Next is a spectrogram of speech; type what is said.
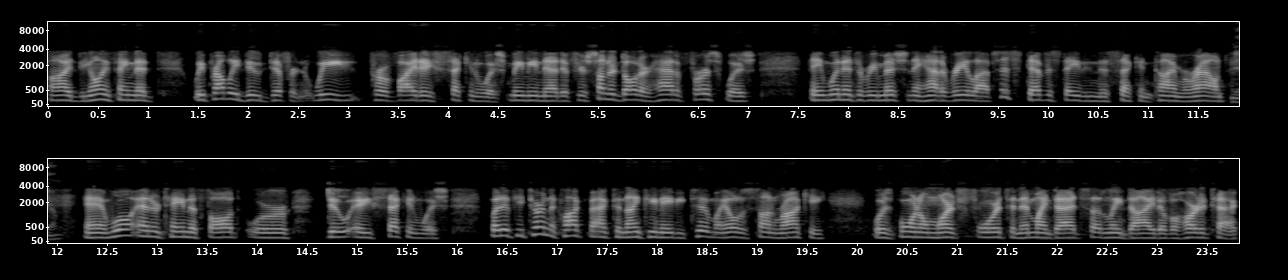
side. The only thing that we probably do different, we provide a second wish, meaning that if your son or daughter had a first wish, they went into remission, they had a relapse. It's devastating the second time around. Yeah. And we'll entertain a thought or do a second wish. But if you turn the clock back to 1982, my oldest son, Rocky, was born on March 4th, and then my dad suddenly died of a heart attack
